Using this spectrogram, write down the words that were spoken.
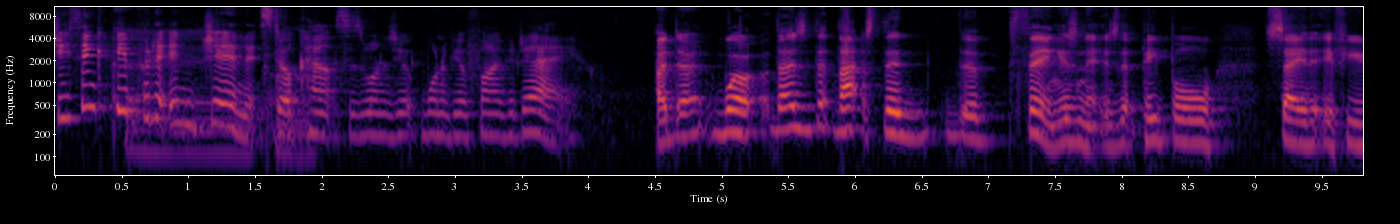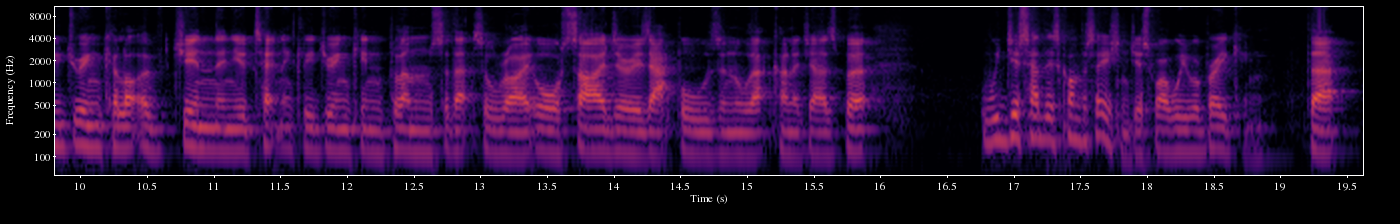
Do you think if you put it in gin, it still counts as one of your one of your five a day? I don't. Well, there's the, that's the the thing, isn't it? Is that people say that if you drink a lot of gin, then you're technically drinking plums, so that's all right. Or cider is apples and all that kind of jazz. But we just had this conversation just while we were breaking that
